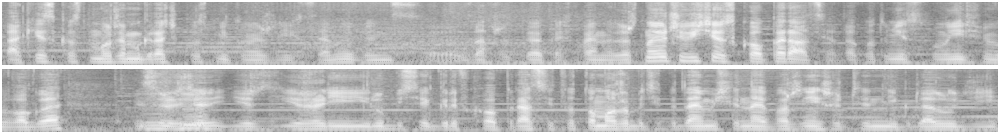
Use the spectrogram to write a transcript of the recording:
Tak, jest, możemy grać kosmitą, jeżeli chcemy, więc e, zawsze to jakaś fajna rzecz. No i oczywiście jest kooperacja, tak o tym nie wspomnieliśmy w ogóle, więc Mhm. jeżeli, jeż- jeżeli lubicie gry w kooperacji, to to może być, wydaje mi się, najważniejszy czynnik dla ludzi,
